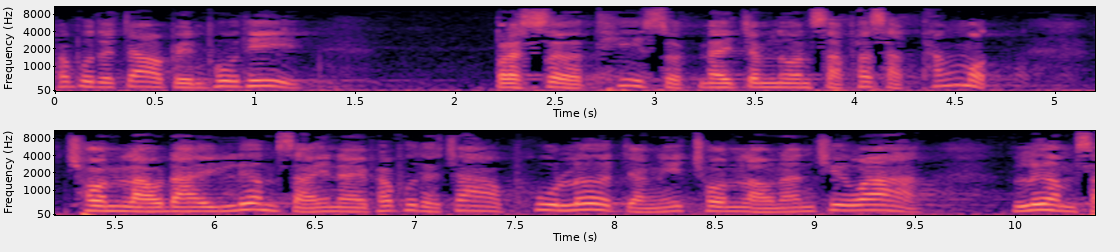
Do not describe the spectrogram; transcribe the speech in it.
พระพุทธเจ้าเป็นผู้ที่ประเสริฐที่สุดในจำนวนสรรพสัตว์ทั้งหมด ชนเหล่าใดเลื่อมใสในพระพุทธเจ้า ผู้เลิศอย่างนี้ชนเหล่านั้นชื่อว่าเลื่อมใส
